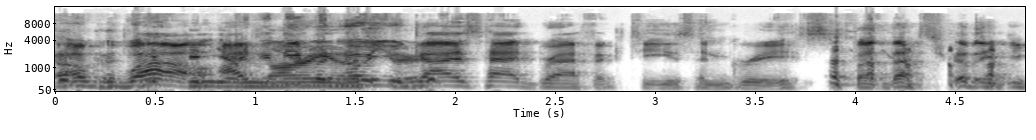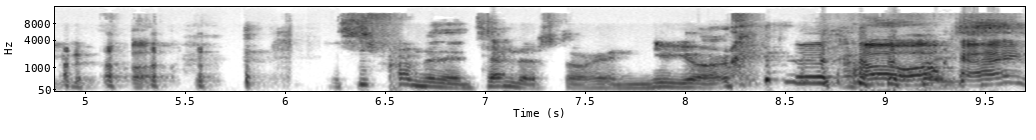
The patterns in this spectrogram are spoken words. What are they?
Oh wow! I didn't Mario even know shirt. you guys had graphic tees in Greece, but that's really beautiful. This is from the Nintendo store in New York. oh, okay.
